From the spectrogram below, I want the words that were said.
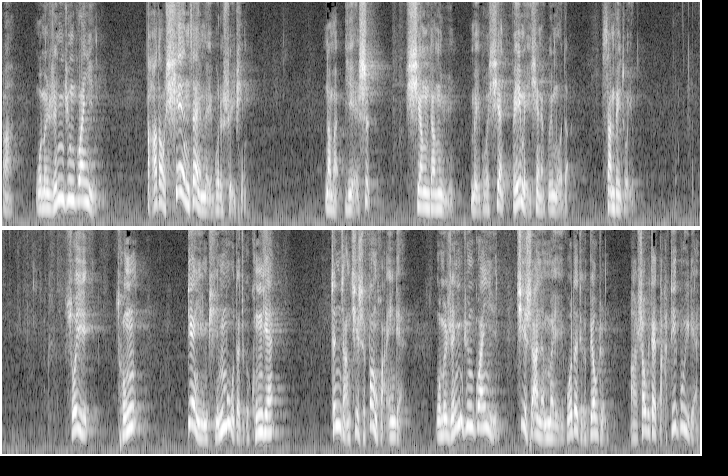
啊，我们人均观影。达到现在美国的水平，那么也是相当于美国现北美现在规模的三倍左右。所以从电影屏幕的这个空间增长，即使放缓一点，我们人均观影即使按照美国的这个标准啊，稍微再打低估一点，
